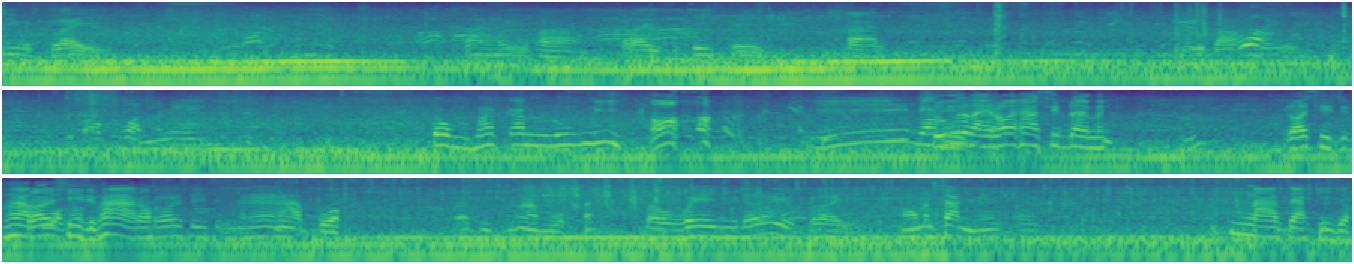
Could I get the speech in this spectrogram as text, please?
นี่ว่าไกลต้องมือพางไกลสจีเปปาน เอาขวดมันนี่ต้มมากันลุงนี่อ๋ออีสูงเท่าไหร่ร้อยห้าสิบได้ไหมร้อยสี่สิบห้าร้อยสี่สิบห้าเนาะร้อยสี่สิบห้าห้าบวกร้อยสี่สิบห้าบวกนะเบาเวงอยู่เด้ออยู่ไกลอ๋อมันสั้นไงนาจากกี่จ้ะ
